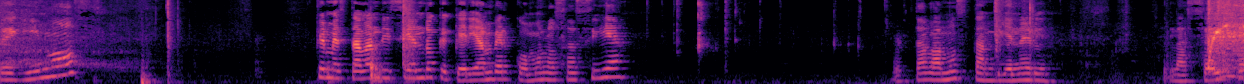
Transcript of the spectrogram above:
Seguimos. Que me estaban diciendo que querían ver cómo los hacía. Ahorita vamos también el, el aceite.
